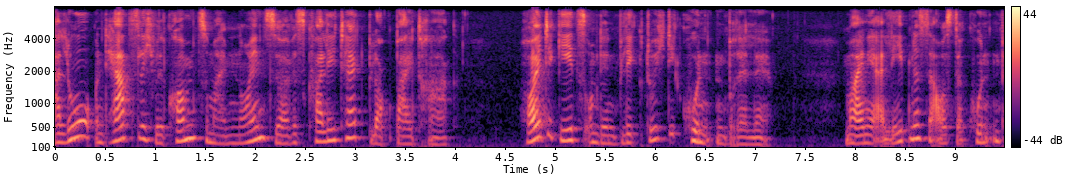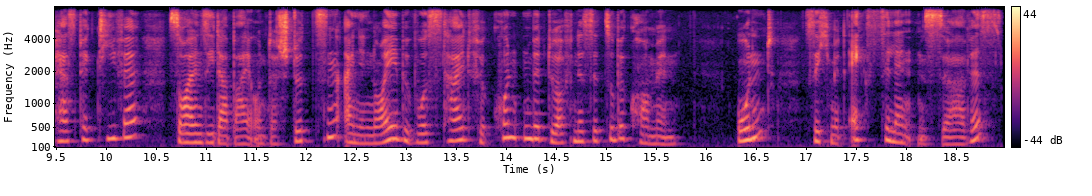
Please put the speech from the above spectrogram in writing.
Hallo und herzlich willkommen zu meinem neuen Servicequalität-Blogbeitrag. Heute geht es um den Blick durch die Kundenbrille. Meine Erlebnisse aus der Kundenperspektive sollen Sie dabei unterstützen, eine neue Bewusstheit für Kundenbedürfnisse zu bekommen und sich mit exzellentem Service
